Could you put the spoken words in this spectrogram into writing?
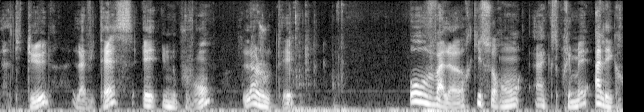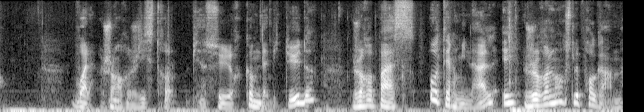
l'altitude, la vitesse, et nous pouvons l'ajouter aux valeurs qui seront exprimées à l'écran. Voilà, j'enregistre bien sûr comme d'habitude, je repasse au terminal et je relance le programme.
